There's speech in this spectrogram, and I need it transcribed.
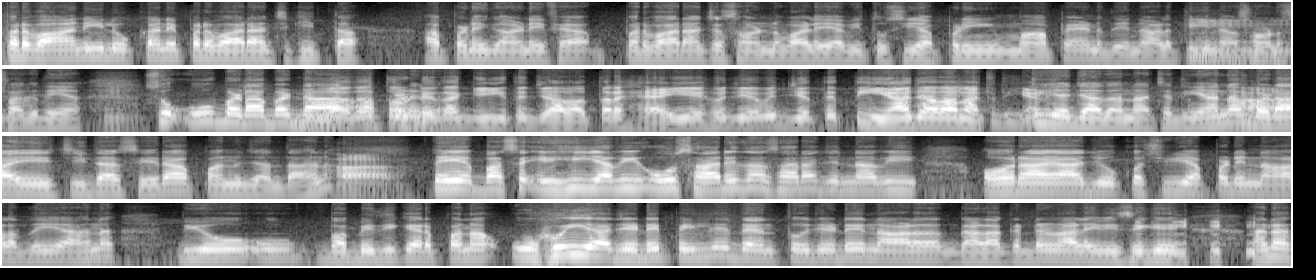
ਪਰਵਾਹ ਨਹੀਂ ਲੋਕਾਂ ਨੇ ਪਰਿਵਾਰਾਂ 'ਚ ਕੀਤਾ ਆਪਣੇ ਗਾਣੇ ਪਰਿਵਾਰਾਂ 'ਚ ਸੁਣਨ ਵਾਲੇ ਆ ਵੀ ਤੁਸੀਂ ਆਪਣੀ ਮਾਂ ਭੈਣ ਦੇ ਨਾਲ ਧੀ ਨਾਲ ਸੁਣ ਸਕਦੇ ਆ। ਸੋ ਉਹ ਬੜਾ ਵੱਡਾ ਲੱਗਦਾ ਤੁਹਾਡੇ ਦਾ ਗੀਤ ਜ਼ਿਆਦਾਤਰ ਹੈ ਹੀ ਇਹੋ ਜਿਹੇ ਵੀ ਜਿੱਤੇ ਧੀਆਂ ਜ਼ਿਆਦਾ ਨੱਚਦੀਆਂ ਨੇ। ਧੀਆਂ ਜ਼ਿਆਦਾ ਨੱਚਦੀਆਂ ਹਨਾ ਬੜਾ ਇਹ ਚੀਜ਼ ਦਾ ਸਿਹਰਾ ਆਪਾਂ ਨੂੰ ਜਾਂਦਾ ਹਨਾ। ਤੇ ਬਸ ਇਹੀ ਆ ਵੀ ਉਹ ਸਾਰੇ ਦਾ ਸਾਰਾ ਜਿੰਨਾ ਵੀ ਔਰਾ ਆ ਜੋ ਕੁਝ ਵੀ ਆਪਣੇ ਨਾਲ ਦੇ ਆ ਹਨਾ ਵੀ ਉਹ ਉਹ ਬਾਬੇ ਦੀ ਕਿਰਪਾ ਨਾਲ ਉਹੋ ਹੀ ਆ ਜਿਹੜੇ ਪਹਿਲੇ ਦਿਨ ਤੋਂ ਜਿਹੜੇ ਨਾਲ ਗਾਲਾਂ ਕੱਢਣ ਵਾਲੇ ਵੀ ਸੀਗੇ ਹਨਾ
